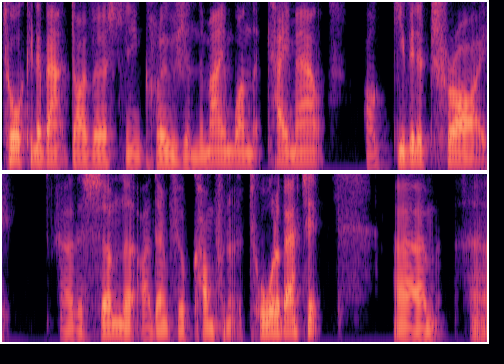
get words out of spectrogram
talking about diversity and inclusion? The main one that came out, I'll give it a try. Uh, there's some that I don't feel confident at all about it. Um, uh,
